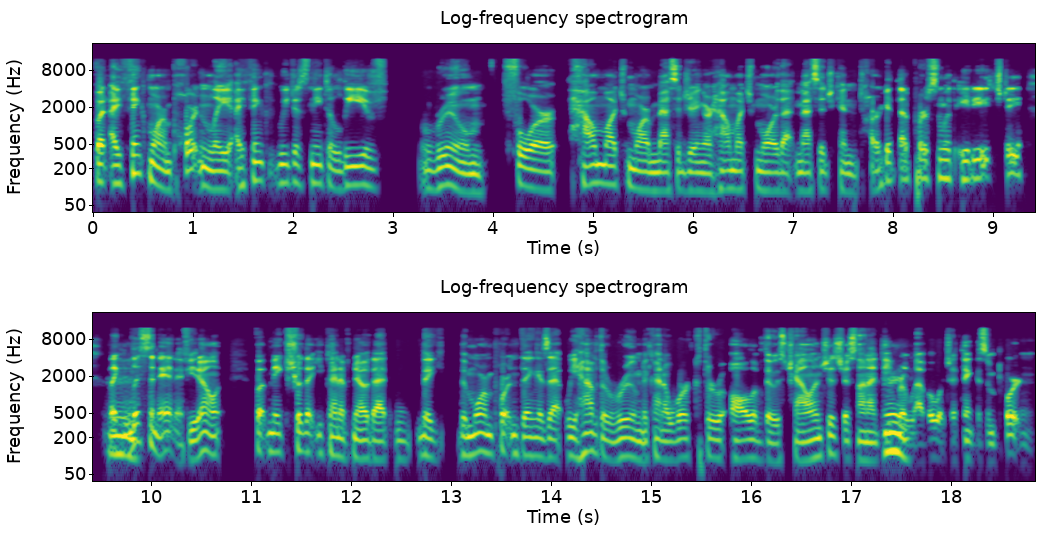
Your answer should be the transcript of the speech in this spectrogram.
but I think more importantly, I think we just need to leave room for how much more messaging or how much more that message can target that person with ADHD. Like Mm. listen in if you don't, but make sure that you kind of know that the the more important thing is that we have the room to kind of work through all of those challenges just on a deeper Mm. level, which I think is important.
